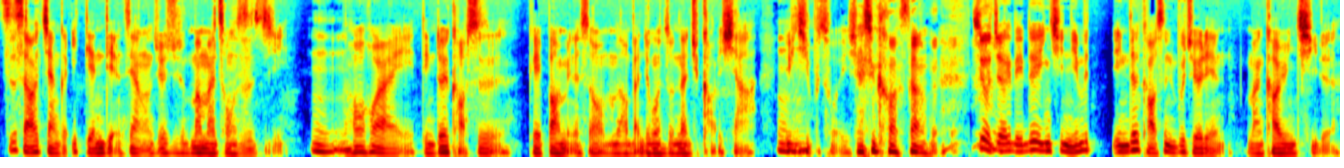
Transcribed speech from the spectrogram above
至少要讲个一点点，这样就是慢慢充实自己。嗯，然后后来顶队考试可以报名的时候，我们老板就问说：“那你去考一下，运气不错，一下就考上了。”所以我觉得领队运气，你们领队考试你不觉得有点蛮靠运气的？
